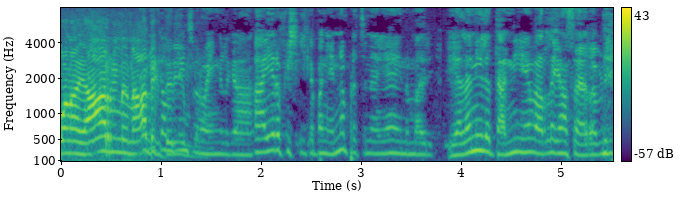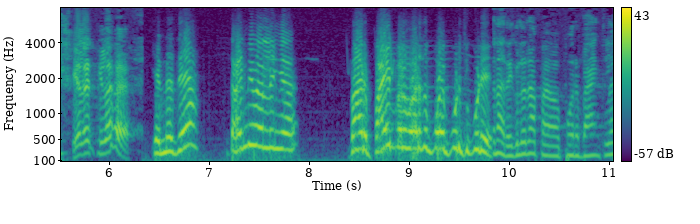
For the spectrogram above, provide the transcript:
பணம் யாருன்னு நாட்டுக்கு தெரியும் எங்களுக்கு ஹையர் அபிஷியல் கேட்பாங்க என்ன பிரச்சனை? ஏன் இந்த மாதிரி? இளநீல தண்ணியே வரலையா சார் அப்படின்னு. இலக்கில என்னது? தண்ணி வரலீங்க. பாரு பைப்பில் வருது போய் புடிச்சு குடி. நான் ரெகுலரா போற பேங்க்ல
